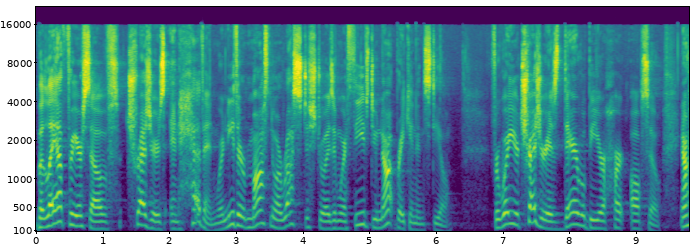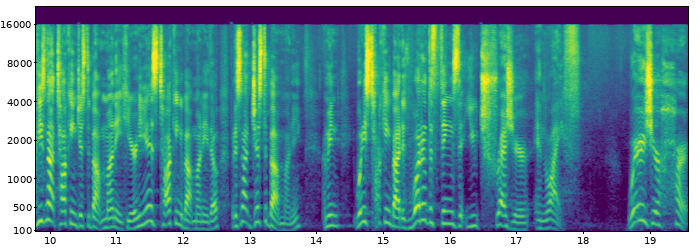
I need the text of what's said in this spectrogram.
But lay up for yourselves treasures in heaven, where neither moth nor rust destroys and where thieves do not break in and steal. For where your treasure is, there will be your heart also. Now, he's not talking just about money here. He is talking about money, though, but it's not just about money. I mean, what he's talking about is what are the things that you treasure in life? Where is your heart?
